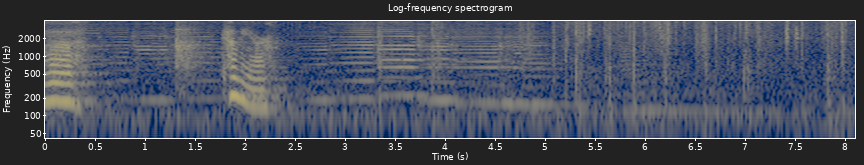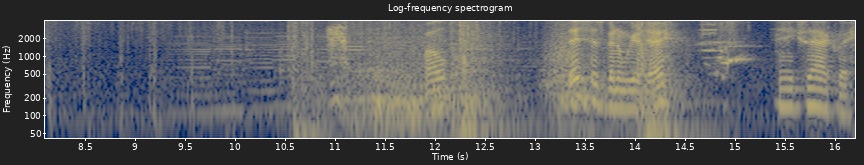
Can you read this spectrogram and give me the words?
uh, come here. Well, this has been a weird day. Exactly.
